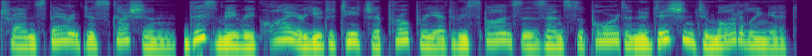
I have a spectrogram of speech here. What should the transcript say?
transparent discussion. This may require you to teach appropriate responses and support in addition to modeling it.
